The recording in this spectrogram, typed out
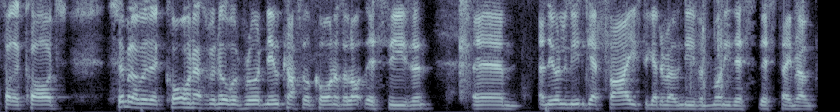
for the cards. Similar with the corners, we know we've rode Newcastle corners a lot this season, um, and they only need to get five to get around even money this this time round.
